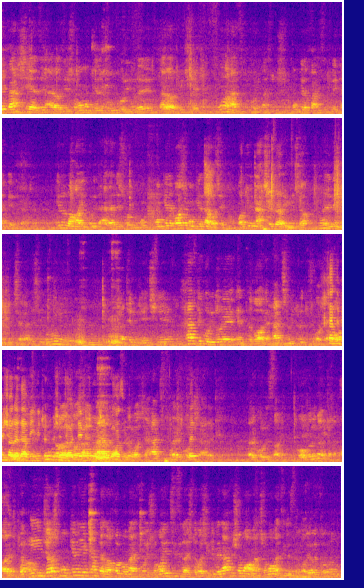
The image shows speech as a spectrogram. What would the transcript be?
یه بخشی از این اراضی شما ممکنه تو اون کوریدوره قرار بگیره. اونو حذف کنیم از توش. ممکنه فنسیتون یکم بدید. اینو نهایی کنید. عددش رو مم- ممکنه باشه ممکنه نباشه. ما توی نقشه داریم اینجا ولی نمی‌دونیم چقدرشه. خط کوریدور انتقاله هر چی می‌تونه توش باشه. خط فشار قوی می‌تونه بشه جاده می‌تونه باشه گاز می‌تونه باشه هر چی برای کل شهره برای کل سایت. خب؟ آره. و اینجاش ممکنه یکم تداخل با مجموعه شما یه چیزی داشته باشه که به نفع شما آمد شما از این استفاده کنید.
